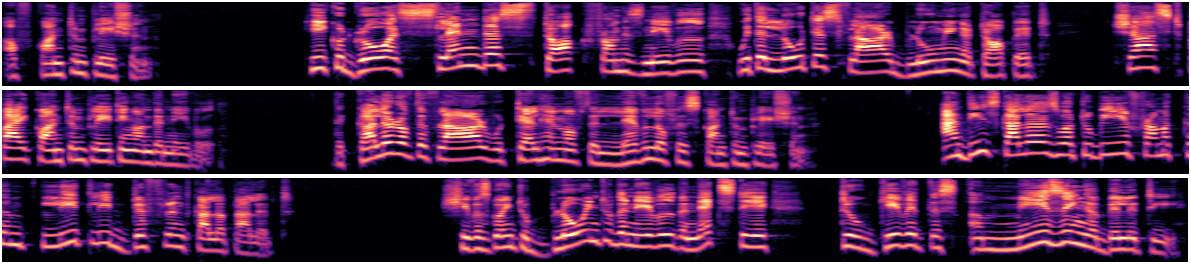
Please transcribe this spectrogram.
of contemplation. He could grow a slender stalk from his navel with a lotus flower blooming atop it just by contemplating on the navel. The color of the flower would tell him of the level of his contemplation. And these colors were to be from a completely different color palette. She was going to blow into the navel the next day to give it this amazing ability.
